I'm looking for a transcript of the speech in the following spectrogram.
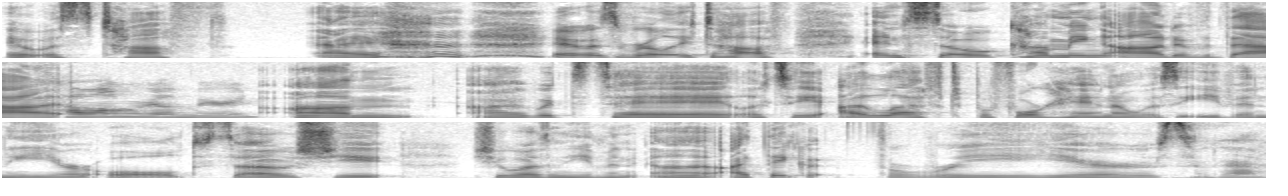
it was tough. I it was really tough, and so coming out of that, how long were y'all married? um, I would say, let's see, I left before Hannah was even a year old, so she she wasn't even. Uh, I think three years. Okay.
